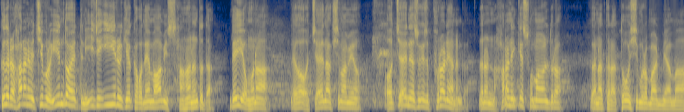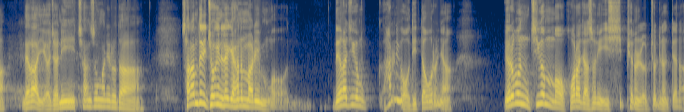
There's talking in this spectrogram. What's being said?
그들을 하나님의 집으로 인도하였더니 이제 이 일을 기억하고 내 마음이 상하는도다. 내 영혼아, 내가 어찌하여 낙심하며 어찌하여 내 속에서 불안해하는가? 너는 하나님께 소망을 두라. 그가 나타나 도심으로 말미암아 내가 여전히 찬송하리로다. 사람들이 종일 내게 하는 말이 뭐 내가 지금 하나님이 어디 있다고 그러냐? 여러분 지금 뭐 고라 자손이 이 시편을 읊조리는 때나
